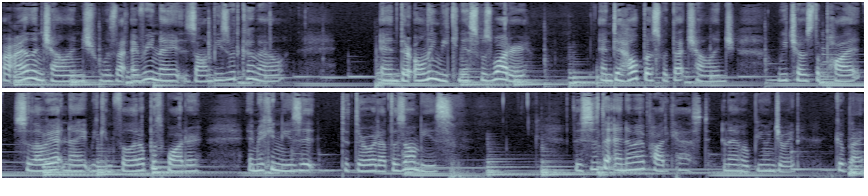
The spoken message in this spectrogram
Our island challenge was that every night zombies would come out and their only weakness was water. And to help us with that challenge, we chose the pot so that way at night we can fill it up with water and we can use it to throw it at the zombies. This is the end of my podcast, and I hope you enjoyed. Goodbye.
